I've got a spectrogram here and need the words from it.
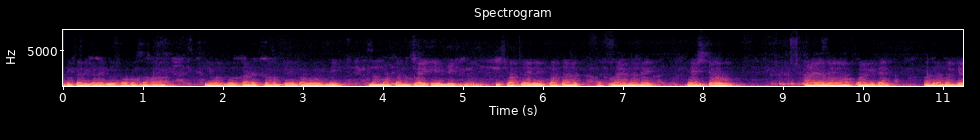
ಅಧಿಕಾರಿಗಳಾಗಿ ಅವರು ಸಹ ಈ ಒಂದು ಕಾರ್ಯಕ್ರಮಕ್ಕೆ ಭಾಗವಹಿಸಿ ನಮ್ಮ ಪಂಚಾಯಿತಿಯಲ್ಲಿ ಇಪ್ಪತ್ತೈದು, ಇಪ್ಪತ್ತಾರು ಸಾಲಿನಲ್ಲಿ ಎಷ್ಟು ಆಯಾಮವಾಗಿದೆ. ಅದರ ಬಗ್ಗೆ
